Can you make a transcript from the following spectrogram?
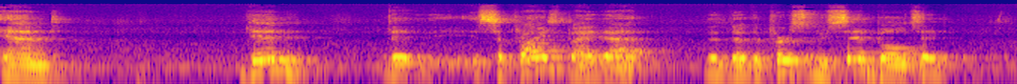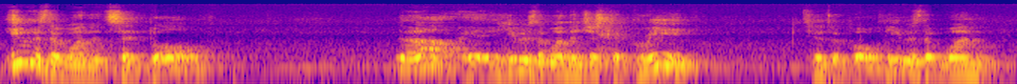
and then the, surprised by that, the, the, the person who said bold said, he was the one that said bold. No, he was the one that just agreed to the bold. He was the one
